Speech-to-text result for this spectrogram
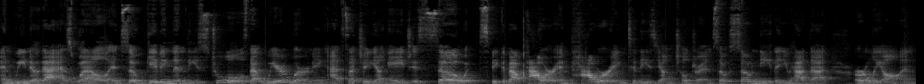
And we know that as well. And so giving them these tools that we're learning at such a young age is so, speak about power, empowering to these young children. So, so neat that you had that early on.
